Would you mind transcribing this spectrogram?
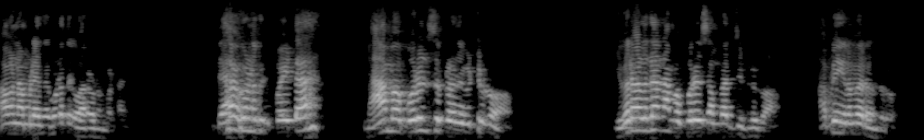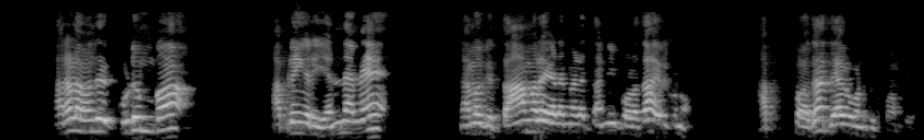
அவங்க நம்மள இந்த குணத்துக்கு வர விட மாட்டாங்க. தேவகுணத்துக்கு போயிட்டா நாம பொருள் சுற்றுறதை விட்டுருவோம். இவரால் தான் நம்ம பொருள் சம்பாதிச்சுட்டு இருக்கோம். அப்படிங்கிற மாதிரி வந்துடும் அதனால வந்து குடும்பம் அப்படிங்கிற எண்ணமே நமக்கு தாமரை இடம் மேல தண்ணி போலதான் இருக்கணும். அப்பதான் தேவகுணத்துக்கு போக முடியும்.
